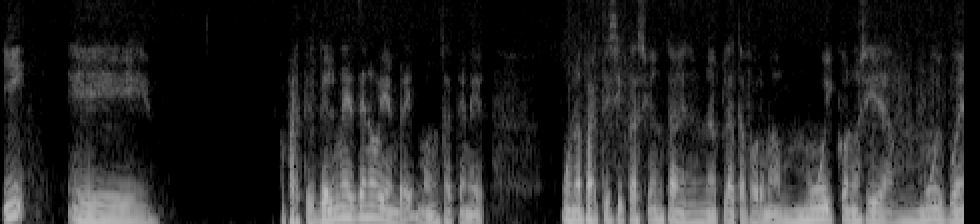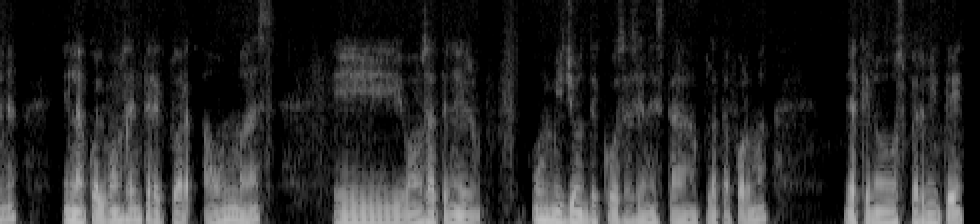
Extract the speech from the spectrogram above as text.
y eh, a partir del mes de noviembre vamos a tener una participación también en una plataforma muy conocida, muy buena, en la cual vamos a interactuar aún más. Eh, vamos a tener un millón de cosas en esta plataforma, ya que nos permite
